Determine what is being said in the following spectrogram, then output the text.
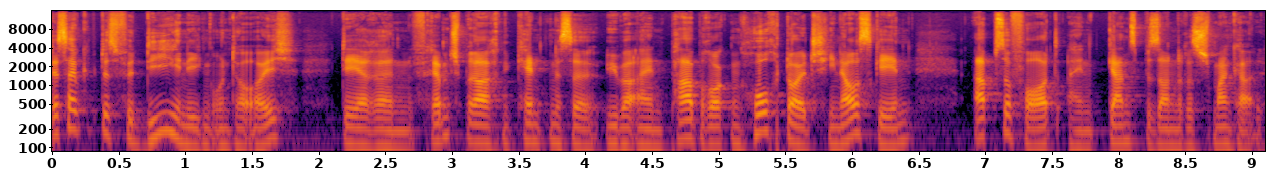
Deshalb gibt es für diejenigen unter euch, deren Fremdsprachenkenntnisse über ein paar Brocken Hochdeutsch hinausgehen, ab sofort ein ganz besonderes Schmankerl.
